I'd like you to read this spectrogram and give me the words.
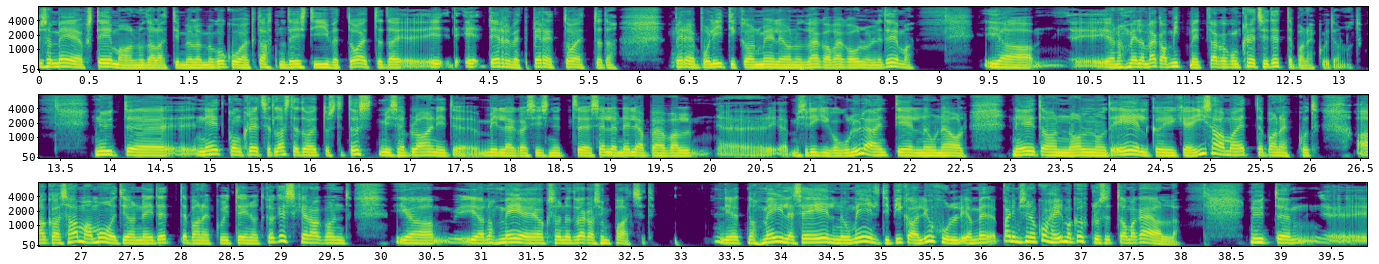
see on meie jaoks teema olnud alati, me oleme kogu aeg tahtnud Eesti iivet toetada e, e, tervet peret toetada. perepoliitika on meile olnud väga-väga oluline teema. ja, ja noh, meil on väga mitmeid väga konkreetseid ettepanekuid olnud. Nüüd eh, need konkreetsed lastetoetuste tõstmise plaanid, millega siis nüüd sellel neljapäeval, eh, mis riigikogule üle anti eelnõu näol. Need on olnud eelkõige Isamaa ettepanekud, aga samamoodi on neid ettepanekuid teinud ka Keskerakond ja, ja noh, meie jaoks on need väga sümpaatsed nii et noh, meile see eelnõu meeldib igal juhul ja me panime sinna kohe ilma kõhkluseta oma käe alla. nüüd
